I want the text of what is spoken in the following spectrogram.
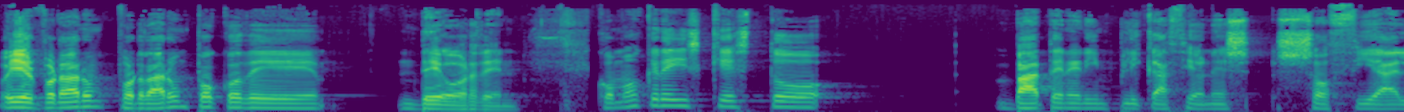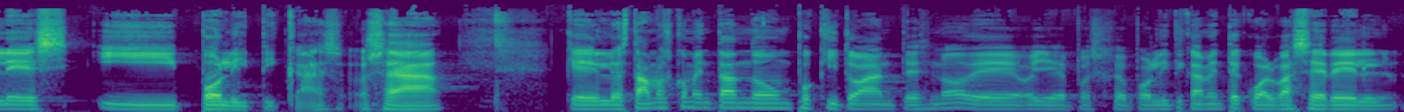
Oye, por dar un, por dar un poco de, de orden, ¿cómo creéis que esto va a tener implicaciones sociales y políticas. O sea, que lo estamos comentando un poquito antes, ¿no? De, oye, pues geopolíticamente cuál va a ser el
